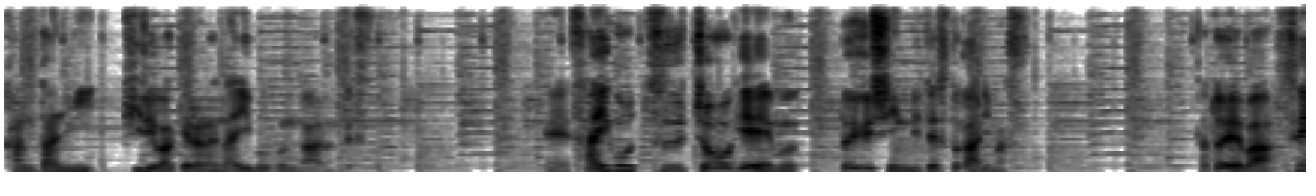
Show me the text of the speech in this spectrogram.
簡単に切り分けられない部分があるんです。えー、最後通帳ゲームという心理テストがあります。例えば、1000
